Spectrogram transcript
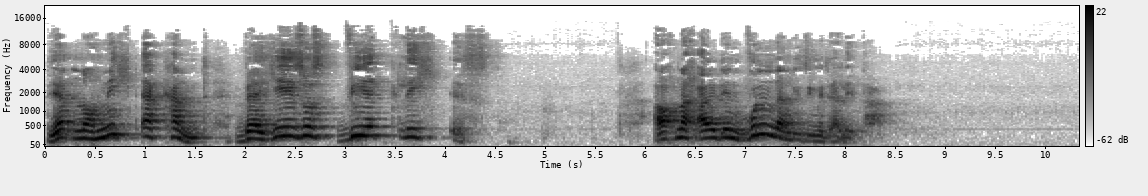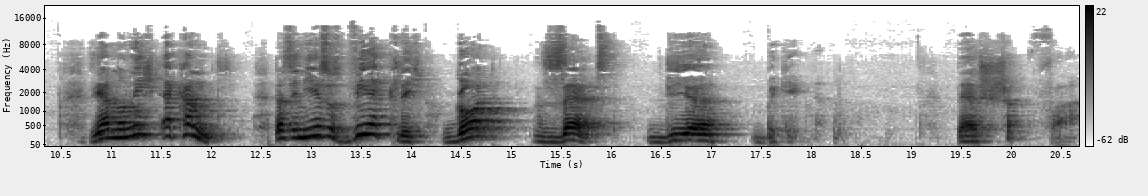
Die hatten noch nicht erkannt, wer Jesus wirklich ist. Auch nach all den Wundern, die sie miterlebt haben. Sie haben noch nicht erkannt, dass in Jesus wirklich Gott selbst dir begegnet. Der Schöpfer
